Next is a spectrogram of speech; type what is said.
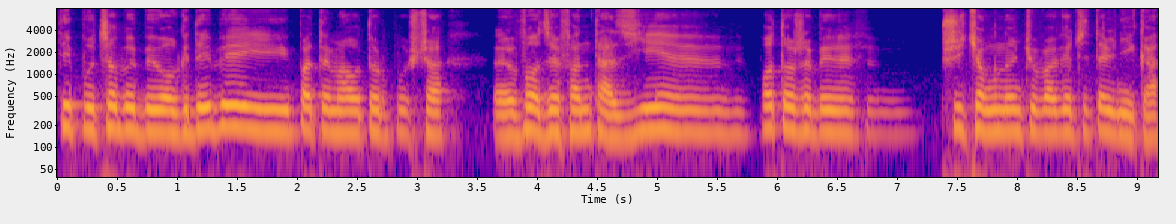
typu co by było gdyby i potem autor puszcza wodze fantazji po to, żeby przyciągnąć uwagę czytelnika.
